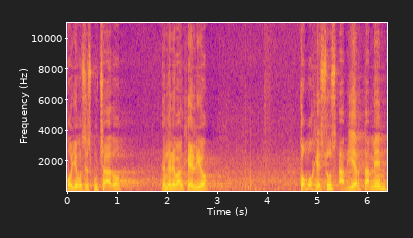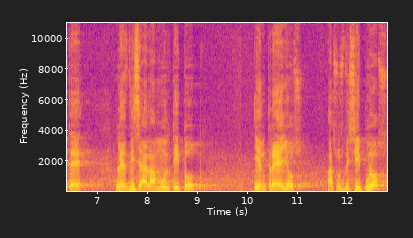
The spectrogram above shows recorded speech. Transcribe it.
Hoy hemos escuchado en el Evangelio cómo Jesús abiertamente les dice a la multitud y entre ellos a sus discípulos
